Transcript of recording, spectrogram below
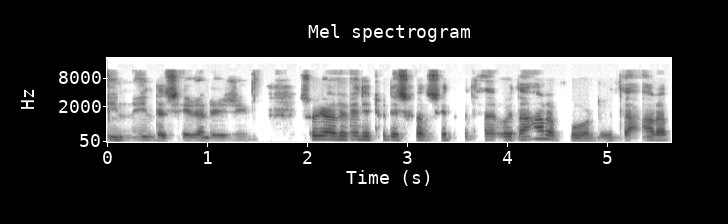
in, in the Syrian regime. So we are ready to discuss it with, uh, with the Arab world, with the Arab,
